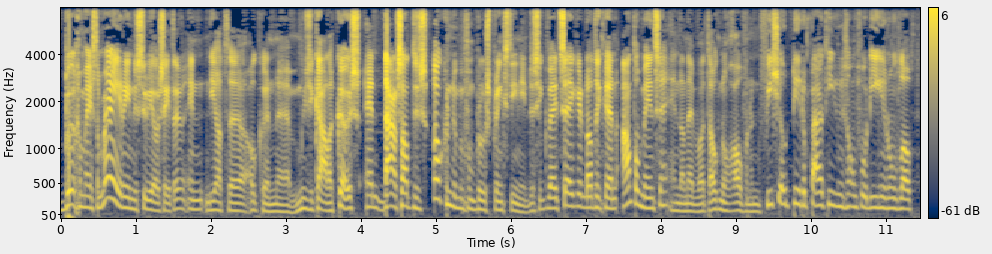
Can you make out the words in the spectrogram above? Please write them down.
burgemeester Meijer in de studio zitten. En die had eh, ook een eh, muzikale keus. En daar zat dus ook een nummer van Bruce Springsteen in. Dus ik weet zeker dat ik een aantal mensen... en dan hebben we het ook nog over een fysiotherapeut hier in Zandvoort die hier rondloopt...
